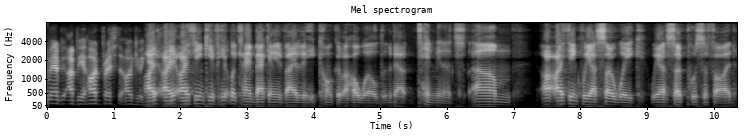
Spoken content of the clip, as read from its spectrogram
mean, I'd be, I'd be hard pressed to argue I, against that. I, I think if Hitler came back and invaded, he'd conquer the whole world in about 10 minutes. Um, I, I think we are so weak. We are so pussified.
